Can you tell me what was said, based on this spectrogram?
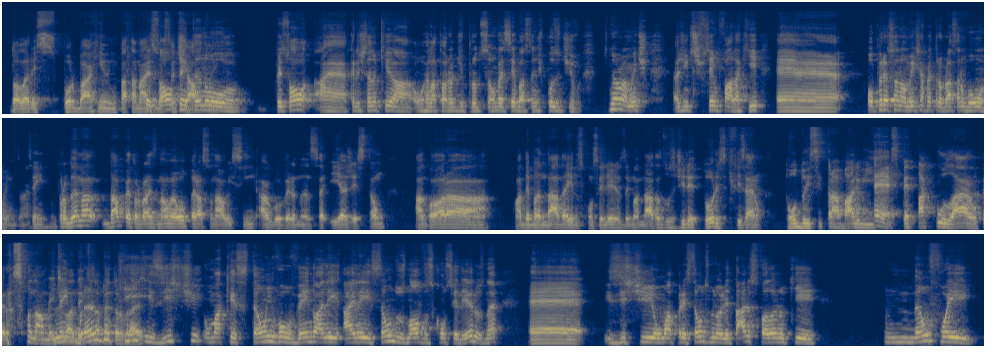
dólares por barril, em patamares pessoal bastante tentando, alto. Pessoal é, acreditando que ó, o relatório de produção vai ser bastante positivo. Normalmente, a gente sempre fala aqui, é, operacionalmente a Petrobras está num bom momento. Né? Sim, o problema da Petrobras não é o operacional, e sim a governança e a gestão. Agora, com a demandada aí dos conselheiros, demandada dos diretores que fizeram todo esse trabalho é. espetacular operacionalmente Lembrando lá dentro da Petrobras. que existe uma questão envolvendo a eleição dos novos conselheiros, né? É, existe uma pressão dos minoritários falando que não foi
